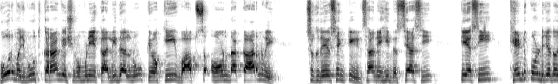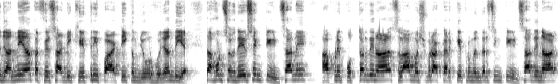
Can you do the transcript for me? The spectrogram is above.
ਹੋਰ ਮਜ਼ਬੂਤ ਕਰਾਂਗੇ ਸ਼੍ਰੋਮਣੀ ਅਕਾਲੀ ਦਲ ਨੂੰ, ਕਿਉਂਕਿ ਵਾਪਸ ਆਉਣ ਦਾ ਕਾਰਨ ਵੀ ਸੁਖਦੇਵ ਸਿੰਘ ਢੀਂਡਸਾ ਨੇ ਹੀ ਦੱਸਿਆ ਸੀ ਕਿ ਅਸੀਂ ਖਿੰਡ ਪੁੰਡ ਜਦੋਂ ਜਾਂਦੇ ਆ ਤਾਂ ਫਿਰ ਸਾਡੀ ਖੇਤਰੀ ਪਾਰਟੀ ਕਮਜ਼ੋਰ ਹੋ ਜਾਂਦੀ ਹੈ। ਤਾਂ ਹੁਣ ਸੁਖਦੇਵ ਸਿੰਘ ਢੀਂਡਸਾ ਨੇ ਆਪਣੇ ਪੁੱਤਰ ਦੇ ਨਾਲ ਸਲਾਹ مشਵਰਾ ਕਰਕੇ ਪਰਮਿੰਦਰ ਸਿੰਘ ਢੀਂਡਸਾ ਦੇ ਨਾਲ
